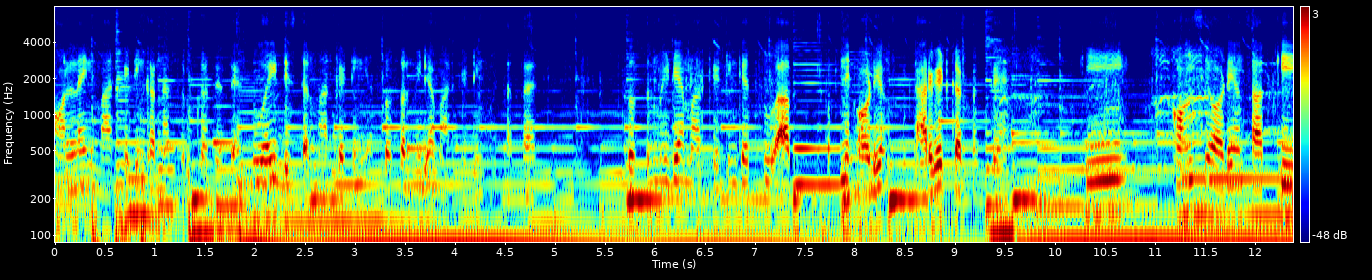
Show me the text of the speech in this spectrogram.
ऑनलाइन मार्केटिंग करना शुरू कर देते हैं तो वही डिजिटल मार्केटिंग या सोशल मीडिया मार्केटिंग हो जाता है। सोशल मीडिया मार्केटिंग के थ्रू आप अपने ऑडियंस को टारगेट कर सकते हैं कि कौन सी ऑडियंस आपकी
